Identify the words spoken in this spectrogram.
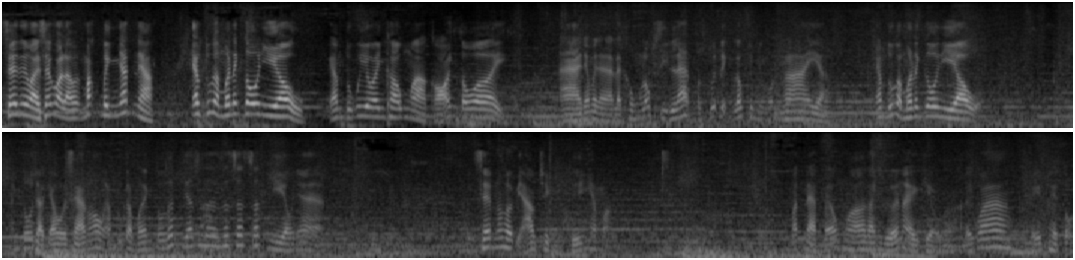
xếp như vậy sẽ gọi là mắc binh nhất nè. Em tú cảm ơn anh tô nhiều. Em tú có yêu anh không à? Có anh tô ơi. À nhưng mà nhà này lại không lốc silat mà quyết định lốc cho mình con rai à. Em tú cảm ơn anh tô nhiều anh tô trả kèo hồi sáng đúng không? Em cũng cảm ơn anh tô rất rất rất rất rất, rất nhiều nha. Mình xếp nó hơi bị ao trình một tí anh em ạ bắt nạt mấy ông uh, ranh dưới này kiểu ấy quá thấy thấy tội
